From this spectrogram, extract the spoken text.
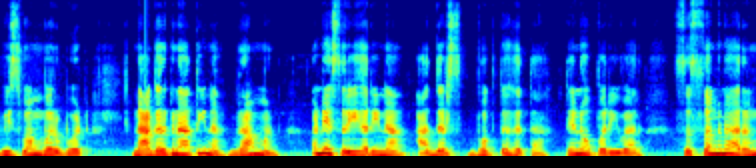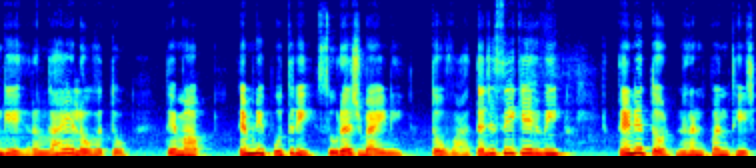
વિશ્વંભર ભટ્ટ, નાગર જ્ઞાતિના બ્રાહ્મણ અને શ્રીહરિના આદર્શ ભક્ત હતા. તેનો પરિવાર સત્સંગના રંગે રંગાયેલો હતો. તેમાં તેમની પુત્રી સૂરજબાઈની તો વાત જ શી કહેવી? તેને તો નાનપણથી જ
